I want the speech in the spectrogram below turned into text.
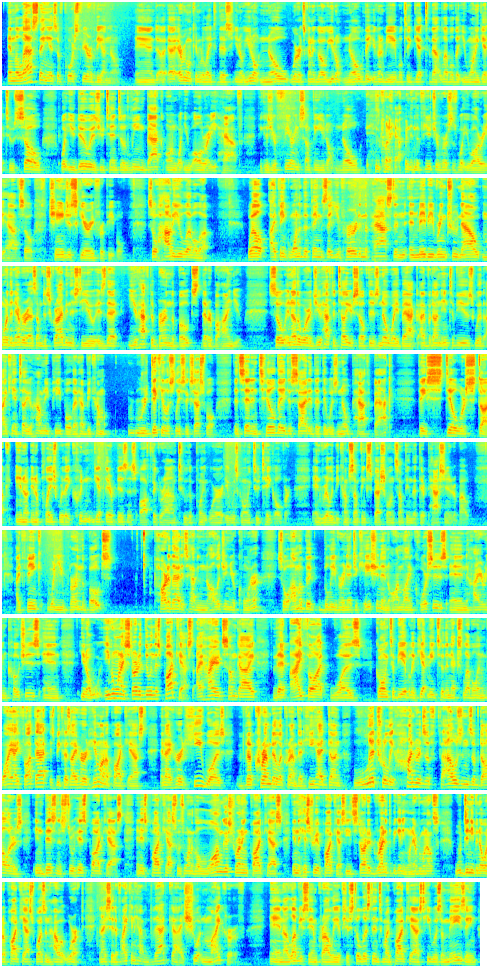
And the last thing is, of course, fear of the unknown. And uh, everyone can relate to this. You know, you don't know where it's going to go. You don't know that you're going to be able to get to that level that you want to get to. So, what you do is you tend to lean back on what you already have because you're fearing something you don't know is going to happen in the future versus what you already have. So change is scary for people. So, how do you level up? Well, I think one of the things that you've heard in the past and, and maybe ring true now more than ever as I'm describing this to you is that you have to burn the boats that are behind you. So, in other words, you have to tell yourself there's no way back. I've done interviews with I can't tell you how many people that have become ridiculously successful that said until they decided that there was no path back, they still were stuck in a, in a place where they couldn't get their business off the ground to the point where it was going to take over and really become something special and something that they're passionate about. I think when you burn the boats, part of that is having knowledge in your corner. So I'm a big believer in education and online courses and hiring coaches and you know, even when I started doing this podcast, I hired some guy that I thought was going to be able to get me to the next level. And why I thought that is because I heard him on a podcast and I heard he was the creme de la creme, that he had done literally hundreds of thousands of dollars in business through his podcast. And his podcast was one of the longest running podcasts in the history of podcasts. He had started right at the beginning when everyone else didn't even know what a podcast was and how it worked. And I said, if I can have that guy shorten my curve, and I love you, Sam Crowley. If you're still listening to my podcast, he was amazing.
